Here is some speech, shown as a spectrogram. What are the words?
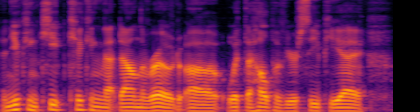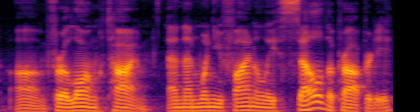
And you can keep kicking that down the road uh, with the help of your CPA um, for a long time. And then when you finally sell the property,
